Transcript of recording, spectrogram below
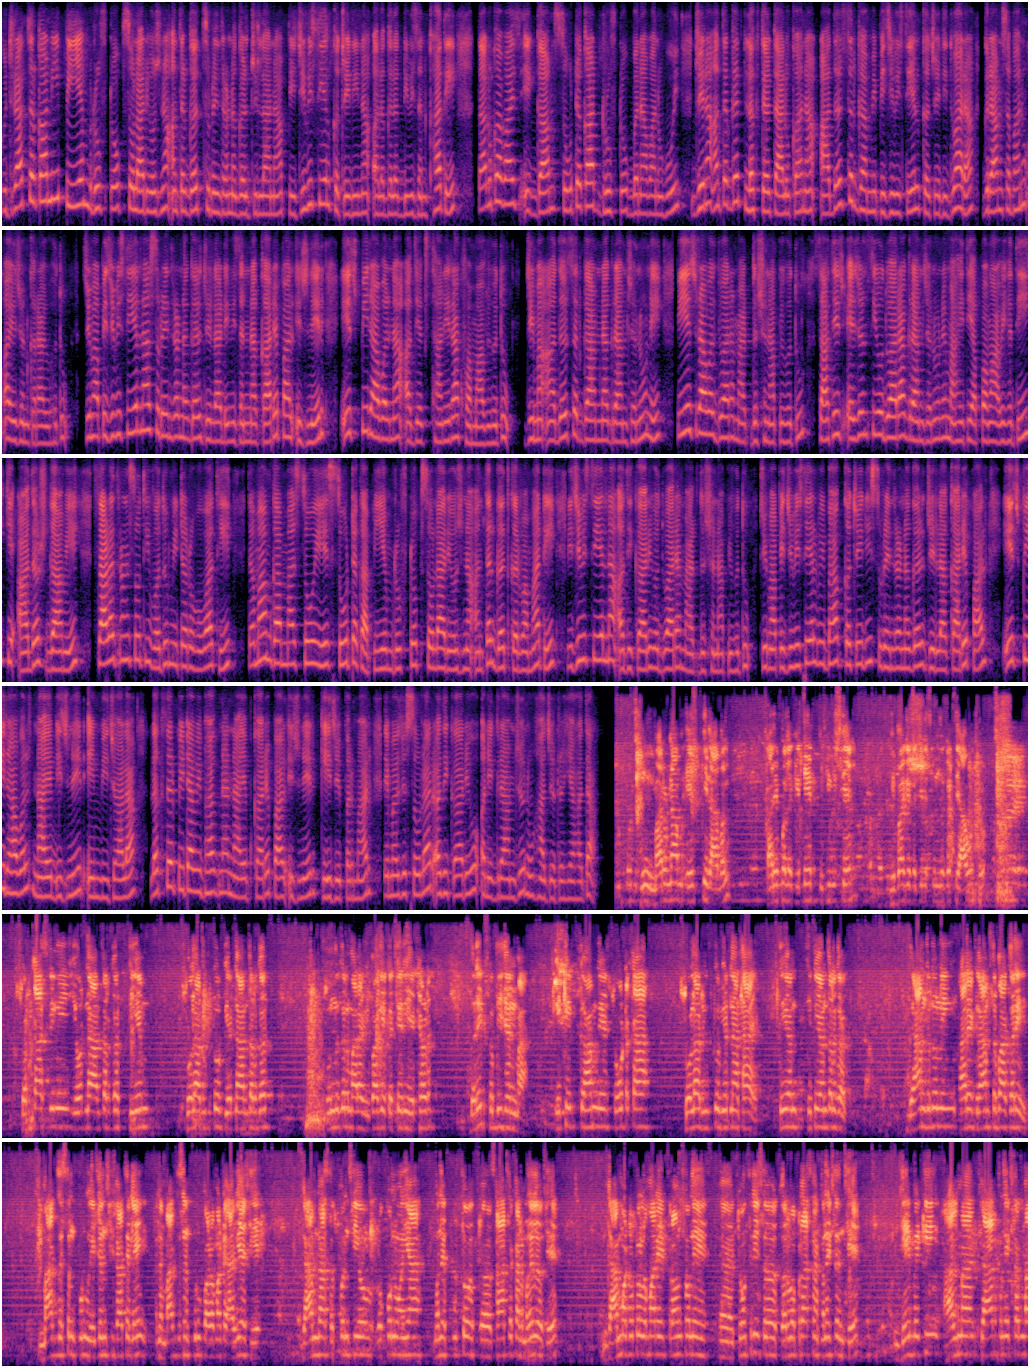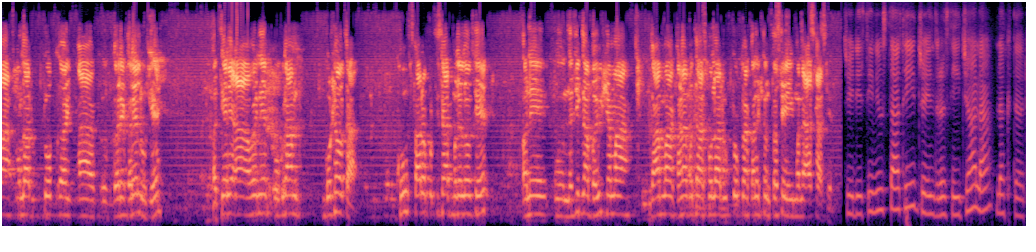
ગુજરાત સરકારની PM rooftop solar યોજના અંતર્ગત સુરેન્દ્રનગર જિલ્લાના પીજીવીસીએલ કચેરીના અલગ અલગ ડિવિઝન ખાતે તાલુકા વાઇઝ એક ગામ સો ટકા રૂફટોપ બનાવવાનું હોય જેના અંતર્ગત લખતર તાલુકાના આદરસર ગામની પીજીવીસીએલ કચેરી દ્વારા ગ્રામસભાનું આયોજન કરાયું હતું, જેમાં પીજીવીસીએલના સુરેન્દ્રનગર જિલ્લા ડિવિઝનના કાર્યપાલ ઇજનેર એચપી રાવલના અધ્યક્ષ સ્થાને રાખવામાં આવ્યું હતું. જેમાં આદરસર ગામના ગ્રામજનોને પીએચ રાવલ દ્વારા માર્ગદર્શન આપ્યું હતું. સાથે જ એજન્સીઓ દ્વારા ગ્રામજનોને માહિતી આપવામાં આવી હતી કે આદર્શ ગામે સાડા ત્રણસોથી વધુ મીટરો હોવાથી તમામ ગામમાં સો એ સો ટકા પીએમ રૂફટોપ સોલાર યોજના અંતર્ગત કરવા માટે પીજીવીસીએલના અધિકારીઓ દ્વારા માર્ગદર્શન આપ્યું હતું, જેમાં પીજીવીસીએલ વિભાગ કચેરી, સુરેન્દ્રનગર જિલ્લા કાર્યપાલ એચપી રાવલ, નાયબ ઇજનેર એમ વી ઝાલા લખતર પેટા વિભાગના નાયબ કાર્યપાલ ઇજનેર કે જે પરમાર તેમજ સોલાર અધિકારીઓ અને ગ્રામજનો હાજર રહ્યા હતા. મારું નામ એસ કે રાવલ. કાર્યપાલક એટલે પીજીવીસીએલ વિભાગીય કચેરી સુંદરગઢથી આવું છું. સરકારશ્રીની યોજના અંતર્ગત પીએમ સોલાર રૂપટોપ યોજના અંતર્ગત સુંદરગઢ મારા વિભાગીય કચેરી હેઠળ દરેક સબડિવિઝનમાં એક એક ગામને સો ટકા સોલાર રૂપટોપ યોજના થાય તે અંતર્ગત ગ્રામજનોની આરે ગ્રામ સભા કરી માર્ગદર્શન પૂરું એજન્સી સાથે લઈ અને માર્ગદર્શન પૂરું પાડવા માટે આવ્યા છીએ. ગામના સરપંચીઓ, લોકોનો અહીંયા મને પૂરતો સાથ સહકાર મળેલો છે. ગામમાં ટોટલ અમારે ત્રણસો ને ચોત્રીસ ઘર વપરાશના કનેક્શન છે. જે પૈકી હાલમાં ચાર કનેક્શનમાં સોલાર રૂપટોપ ઘરે કરેલું છે. અત્યારે આ અવેરનેસ પ્રોગ્રામ ગોઠવતા ખૂબ સારો પ્રતિસાદ મળેલો છે અને નજીકના ભવિષ્યમાં ગામમાં ઘણા બધા સોલાર રૂપટોપના કનેક્શન થશે એ મને આશા છે. જેડીસી ન્યૂઝ સાથે જયેન્દ્રસિંહ ઝાલા, લખતર.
